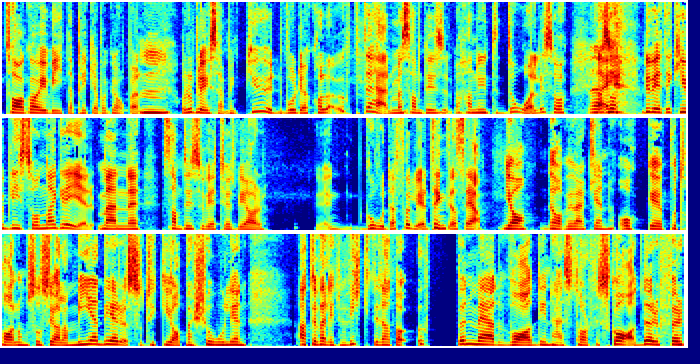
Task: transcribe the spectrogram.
Tage har ju vita prickar på kroppen. Mm. Och då blev jag så här, men gud, borde jag kolla upp det här? Men samtidigt, han är ju inte dålig så. Alltså, du vet, det kan ju bli sådana grejer. Men eh, samtidigt så vet jag att vi har eh, goda följare tänkte jag säga. Ja, det har vi verkligen. Och på tal om sociala medier så tycker jag personligen att det är väldigt viktigt att vara öppen med vad din häst har för skador. För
